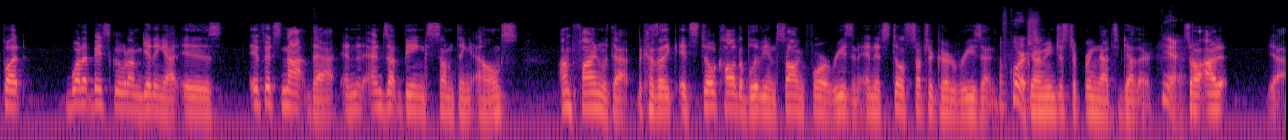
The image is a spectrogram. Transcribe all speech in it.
but what it- basically what i'm getting at is if it's not that and it ends up being something else i'm fine with that because like it's still called oblivion song for a reason and it's still such a good reason Of course. you know what i mean just to bring that together Yeah. so i yeah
